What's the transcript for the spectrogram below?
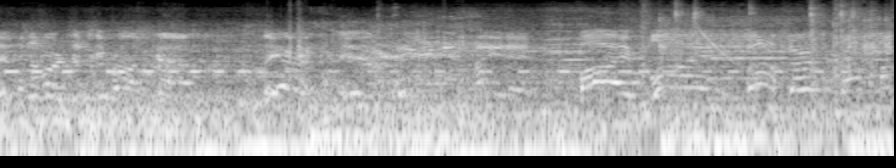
is emergency broadcast. The Earth is being invaded by flying saucers from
